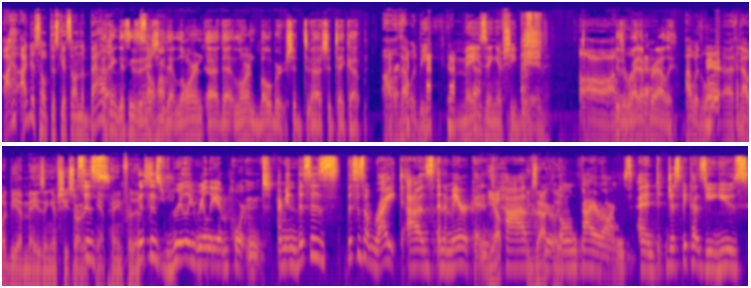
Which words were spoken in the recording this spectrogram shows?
I, I just hope this gets on the ballot. I think this is an So, issue huh? that Lauren uh, that Lauren Boebert should uh, should take up. Oh, that would be amazing if she did. Oh, I This is would right up her alley. I would love that. That would be amazing if she started This a campaign for this. This is really, really important. I mean, this is this is a right as an American Yep, to have exactly. your own firearms. And just because you use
